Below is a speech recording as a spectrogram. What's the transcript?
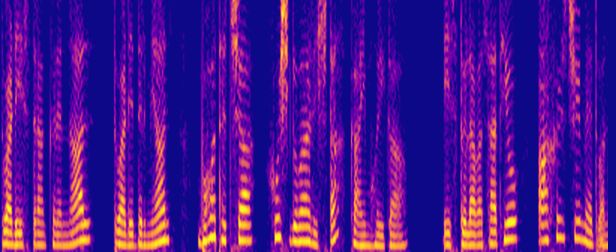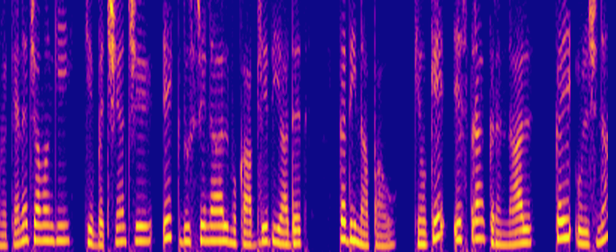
ਤੁਹਾਡੇ ਇਸ ਤਰ੍ਹਾਂ ਕਰਨ ਨਾਲ ਤੁਹਾਡੇ ਦਰਮਿਆਨ ਬਹੁਤ ਅੱਛਾ ਖੁਸ਼ਗਵਾਰ ਰਿਸ਼ਤਾ ਕਾਇਮ ਹੋਏਗਾ ਇਸ ਤੋਂ ਇਲਾਵਾ ਸਾਥੀਓ ਆਖਿਰ 'ਚ ਮੈਂ ਤੁਹਾਨੂੰ ਕਹਿਣਾ ਚਾਹਾਂਗੀ ਕਿ ਬੱਚਿਆਂ 'ਚ ਇੱਕ ਦੂਸਰੇ ਨਾਲ ਮੁਕਾਬਲੇ ਦੀ ਆਦਤ ਕਦੀ ਨਾ ਪਾਓ ਕਿਉਂਕਿ ਇਸ ਤਰ੍ਹਾਂ ਕਰਨ ਨਾਲ ਕਈ ਉਲਝਣਾਂ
